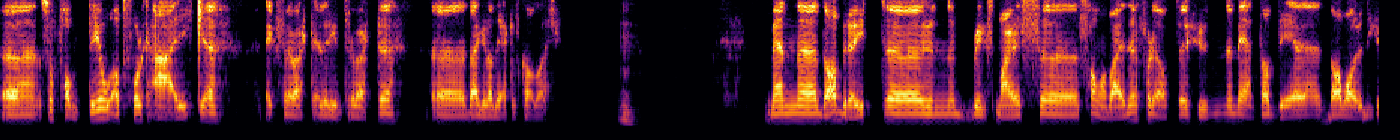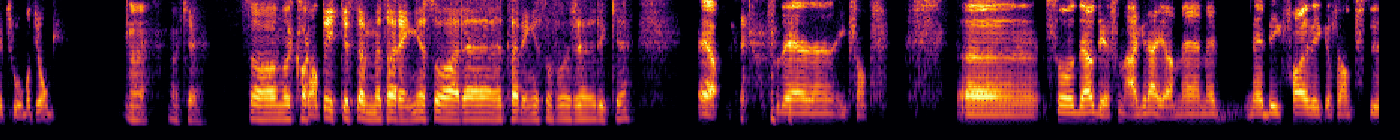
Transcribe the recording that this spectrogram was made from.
så fant de jo at folk er ikke ekstraverte eller introverte. det er graderte skalaer. Mm. Men uh, da brøyt uh, hun Briggs Myers uh, samarbeidet, fordi at hun mente at det, da var hun ikke tro mot Jung. Nei, ok. Så når kartet ikke stemmer med terrenget, så er det terrenget som får ryke? Ja, så det ikke sant. Uh, så det er jo det som er greia med, med, med Big Five. ikke sant? Du,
